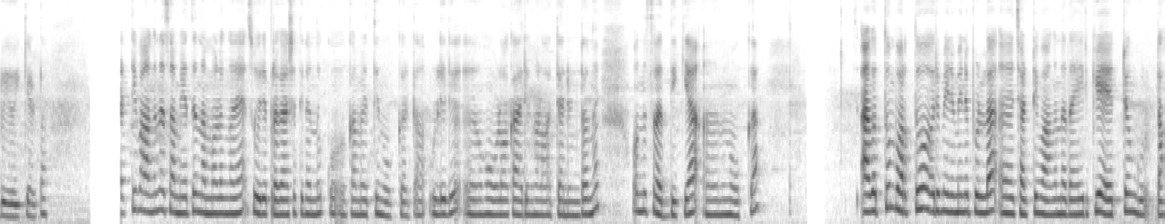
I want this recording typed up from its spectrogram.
ഉപയോഗിക്കുക കേട്ടോ. ചട്ടി വാങ്ങുന്ന സമയത്ത് നമ്മളിങ്ങനെ സൂര്യപ്രകാശത്തിനൊന്ന് കമഴ്ത്തി നോക്കുക കേട്ടോ. ഉള്ളിൽ ഹോളോ കാര്യങ്ങളോ ഒറ്റനുണ്ടോയെന്ന് ഒന്ന് ശ്രദ്ധിക്കുക ഒന്ന് നോക്കുക അകത്തും പുറത്തും ഒരു മിനുമിനുപ്പുള്ള ചട്ടി വാങ്ങുന്നതായിരിക്കും ഏറ്റവും കൂട്ടോ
